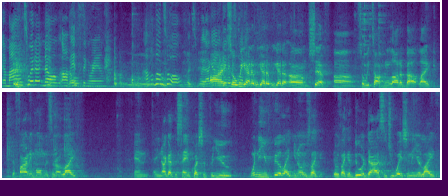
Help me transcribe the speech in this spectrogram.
Am I on Twitter? No, um, Instagram. I'm a little too old for Twitter. I gotta All right, get a so we got to we got to we got to um, chef. Um, so we talking a lot about like defining moments in our life, and, and you know I got the same question for you. When do you feel like you know it was like it was like a do or die situation in your life,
